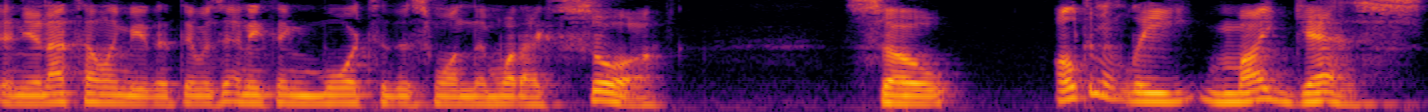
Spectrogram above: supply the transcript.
and you're not telling me that there was anything more to this one than what I saw. So ultimately, my guess,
